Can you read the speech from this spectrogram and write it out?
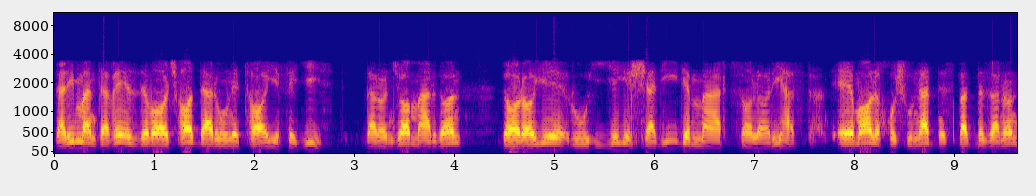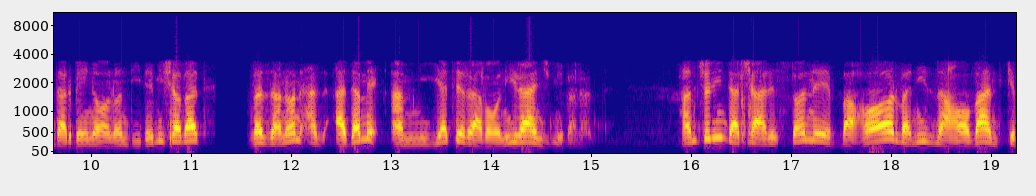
در این منطقه ازدواج ها درون طایفگی است. در آنجا مردان دارای روحیه شدید مرد سالاری هستند. اعمال خشونت نسبت به زنان در بین آنان دیده می شود و زنان از عدم امنیت روانی رنج می‌برند. همچنین در شهرستان بهار و نیز نهاوند که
